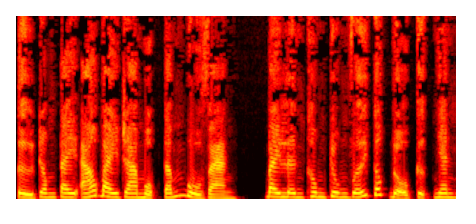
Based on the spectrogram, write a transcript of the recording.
từ trong tay áo bay ra một tấm bùa vàng, bay lên không trung với tốc độ cực nhanh.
